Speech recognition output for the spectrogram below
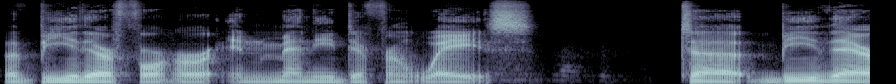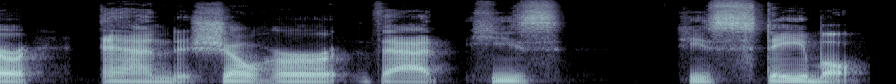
but be there for her in many different ways. To be there and show her that he's he's stable.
